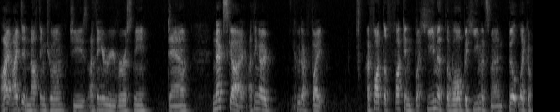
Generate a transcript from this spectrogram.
I, I did nothing to him. Jeez, I think he reversed me. Damn. Next guy, I think I, who'd I fight? I fought the fucking behemoth of all behemoths, man. Built like a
